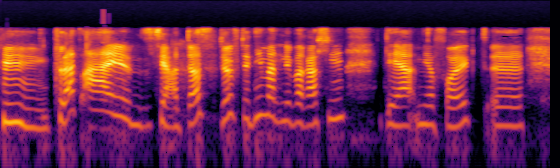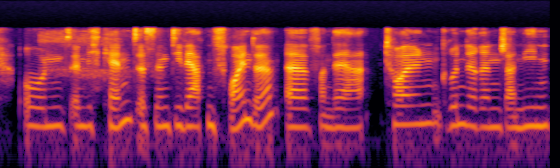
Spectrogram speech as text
Hm, Platz 1. Ja, das dürfte niemanden überraschen, der mir folgt äh, und äh, mich kennt. Es sind die werten Freunde äh, von der tollen Gründerin Janine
